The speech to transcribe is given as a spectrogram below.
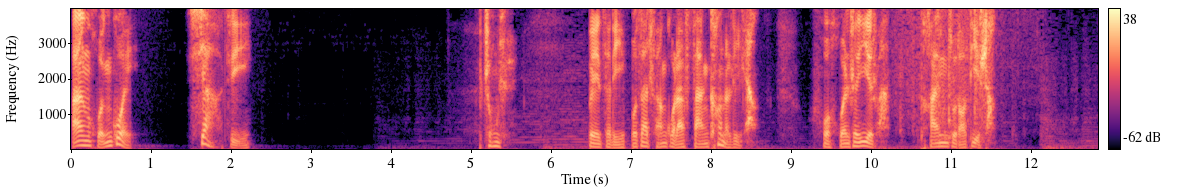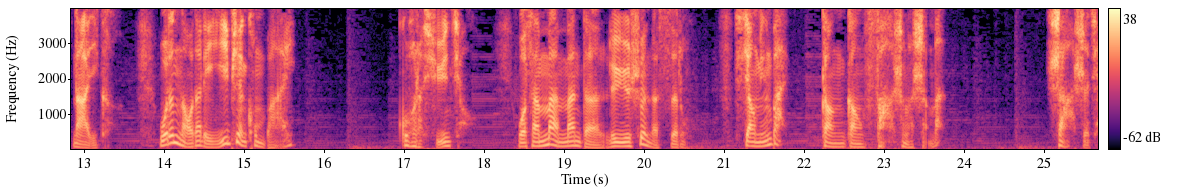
安魂柜下集。终于，被子里不再传过来反抗的力量，我浑身一软，瘫坐到地上。那一刻，我的脑袋里一片空白。过了许久，我才慢慢的捋顺了思路，想明白刚刚发生了什么。霎时间。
